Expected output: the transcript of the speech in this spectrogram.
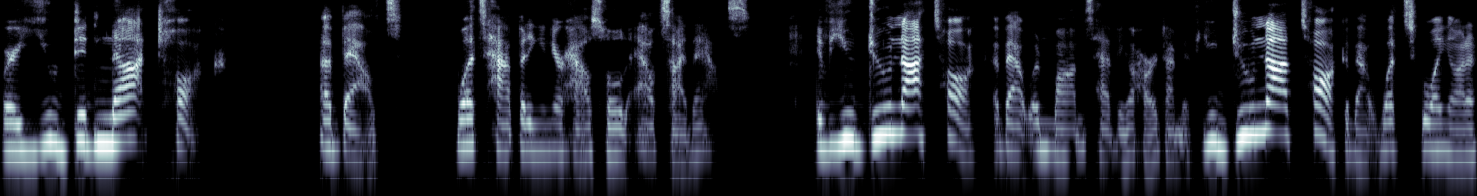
where you did not talk about what's happening in your household outside the house, if you do not talk about when mom's having a hard time, if you do not talk about what's going on at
